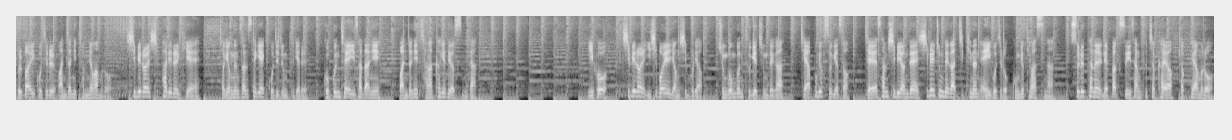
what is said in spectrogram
돌바위 고지를 완전히 점령하므로 11월 18일을 기해 적영능선 3개 고지 중 2개를 국군 제2사단이 완전히 장악하게 되었습니다. 이후 11월 25일 0시 무렵 중공군 2개 중대가 제압포격 속에서 제32연대 11중대가 지키는 A고지로 공격해왔으나 수류탄을 4박스 이상 투척하여 격퇴함으로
